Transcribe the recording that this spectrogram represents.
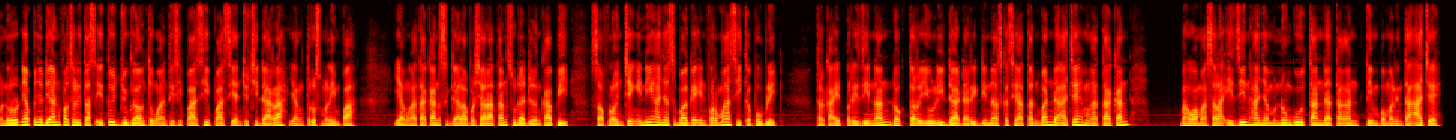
Menurutnya penyediaan fasilitas itu juga untuk mengantisipasi pasien cuci darah yang terus melimpah. Ia mengatakan segala persyaratan sudah dilengkapi. Soft launching ini hanya sebagai informasi ke publik. Terkait perizinan, Dr. Yulida dari Dinas Kesehatan Banda Aceh mengatakan bahwa masalah izin hanya menunggu tanda tangan tim pemerintah Aceh.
